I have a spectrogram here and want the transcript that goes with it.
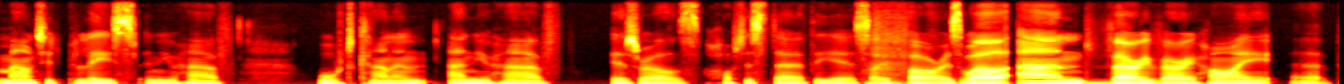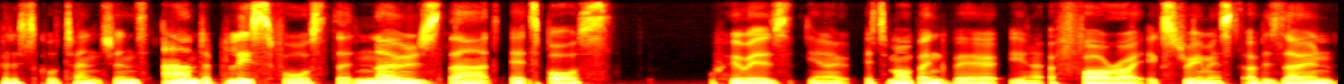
mounted police and you have water cannon and you have Israel's hottest day of the year so far as well, and very, very high uh, political tensions, and a police force that knows that its boss, who is, you know, Itamar Ben Gvir, you know, a far right extremist of his own,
